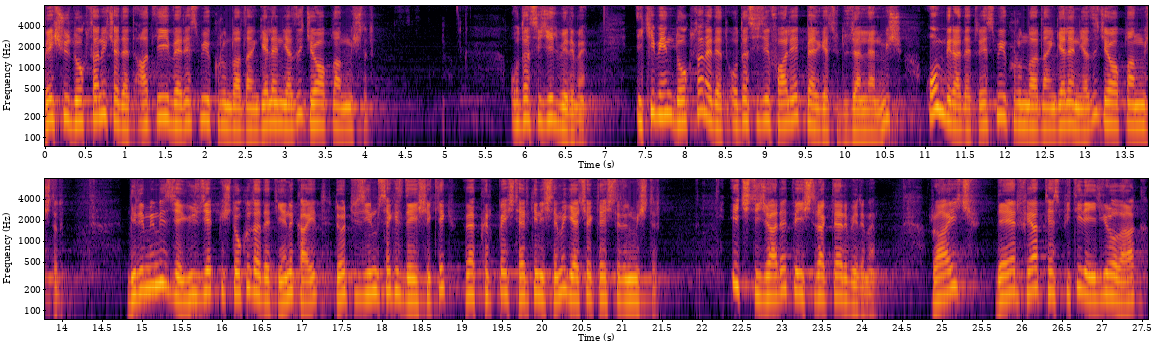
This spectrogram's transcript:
593 adet adli ve resmi kurumlardan gelen yazı cevaplanmıştır. Oda Sicil Birimi 2090 adet Oda Sicil faaliyet belgesi düzenlenmiş, 11 adet resmi kurumlardan gelen yazı cevaplanmıştır. Birimimizce 179 adet yeni kayıt, 428 değişiklik ve 45 terkin işlemi gerçekleştirilmiştir. İç ticaret ve iştirakler birimi. Raiç değer fiyat tespiti ile ilgili olarak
